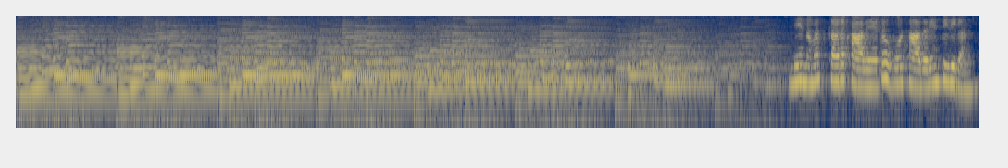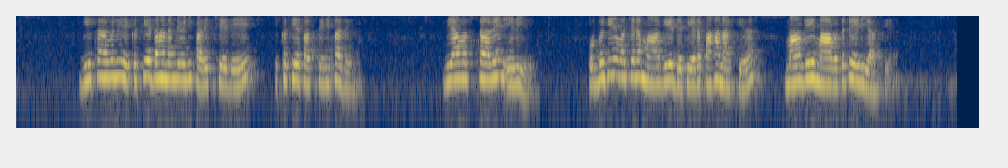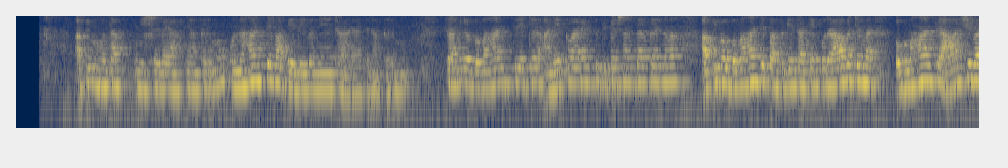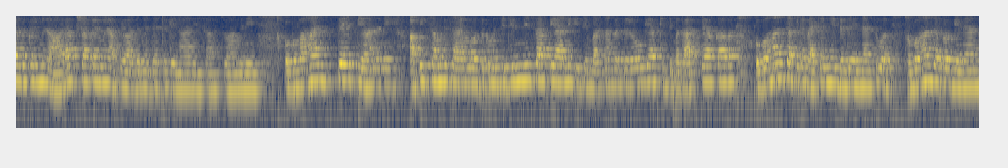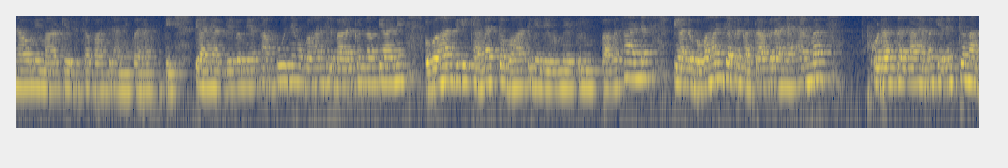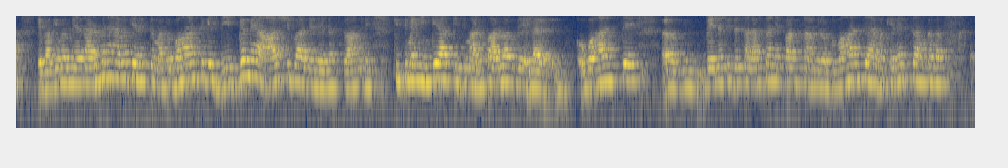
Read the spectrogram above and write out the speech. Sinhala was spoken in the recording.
මේ নমස්කාර කාලයට ඔබ සාදරයෙන් පිළිගන්න. ගීතාවලිය 119 වෙනි පරිච්ඡේදයේ 105 වෙනි පදය. ව්‍යවස්ථාවෙන් එළිය. ඔබගේ වචන මාගේ දෙපයට පහනක්ය, මාගේ මාවතට එළියක්ය. අපි මොහොතක් නිශ්චලව යාඥා කරමු. උන්වහන්සේව අපේ දේවමයට ආරාධනා කරමු. ස්වාමීන් ඔබ වහන්සේට අනේක වාරයක් ස්තුති ප්‍රශංසා කරනවා. අපිව ඔබ වහන්සේ පසුගිය සතිය පුරාවටම ඔබ වහන්සේ ආශිර්වාද කරමින් ආරක්ෂා කරමින් අපිව අද මෙතනට ගෙනා නිසා ස්වාමිනේ. ඔබ වහන්සේ පියාණනේ අපිත් සමග සෑම මොහොතකම සිටින නිසා පියාණනේ කිසිම වසංගත රෝගයක් කිසිම තත්වයක් ආවත් ඔබ වහන්සේ අපිට වැටෙන්න ඉඩ දෙන්නේ නැතුව ඔබ වහන්සේ අපව ගෙන යනවා මේ මාර්ගය දෙස වහන්සේ අනේක වරක් සිටි පියාණනේ දේවමය සම්පූර්ණයෙන් ඔබ වහන්සේට බාර කරනවා පියාණනේ. ඔබ වහන්සේගේ කැමැත්ත ඔබ වහන්සේ මේ දේවමය තුලින් පවසන්න. පියාණනේ ඔබ වහන්සේ අපිට කතා කරන්න හැම කොටස් ගන්නා හැම කෙනෙක්ටම ඒ වගේම මේ නරඹන හැම කෙනෙක්ටම ඔබ වහන්සේගේ දිව්‍යමය ආශිර්වාදය දෙන්න ස්වාමිනේ. කිසිම හිංගයක් කිසිම අඩුපාඩුවක් ඔබ වහන්සේ වෙනට ඉඩ සලස්වන්න එපා ස්වාමිනේ. ඔබ වහන්සේ හැම කෙනෙක් සමගම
